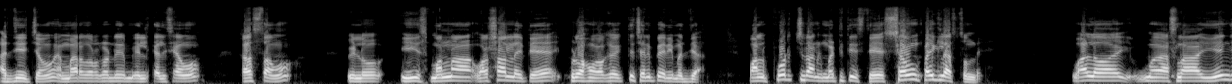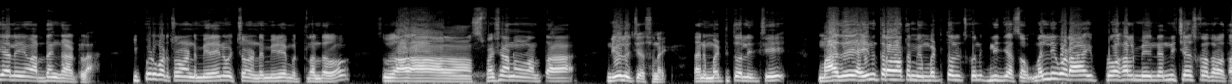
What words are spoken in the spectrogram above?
అర్జీ ఇచ్చాము. ఎంఆర్ఓ గారు కూడా వెళ్ళి కలిసాము కలుస్తాము. వీళ్ళు ఈ మొన్న వర్షాల్లో అయితే ఇప్పుడు ఒక వ్యక్తి చనిపోయారు ఈ మధ్య. వాళ్ళని పూడ్చడానికి మట్టి తీస్తే శవం పైకి లేస్తుంది. వాళ్ళు అసలు ఏం చేయాలో ఏం అర్థం కావట్లా. ఇప్పుడు కూడా చూడండి మీరైనా చూడండి మీరే మిత్రులందరూ సో ఆ శ్మశానం అంతా నీళ్ళు వచ్చేస్తున్నాయి. దాన్ని మట్టి తొలించి మాదే అయిన తర్వాత మేము మట్టి తోలించుకొని క్లీన్ చేస్తాం. మళ్ళీ కూడా ఇప్పుడు ఒకవేళ మేము అన్ని చేసుకున్న తర్వాత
